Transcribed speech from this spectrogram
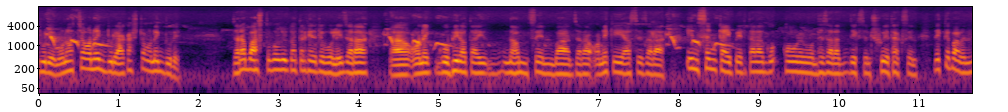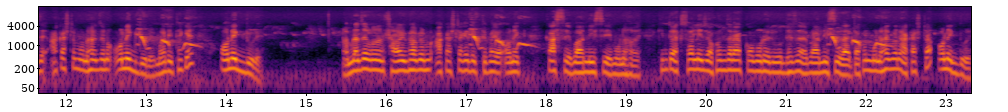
দূরে, মনে হচ্ছে অনেক দূরে, আকাশটা অনেক দূরে। যারা বাস্তব অভিজ্ঞতার ক্ষেত্রে বলি, যারা অনেক গভীরতায় নামছেন বা যারা অনেকেই আছে যারা ইনসেন্ট টাইপের তারা কবরের মধ্যে যারা দেখছেন, শুয়ে থাকছেন, দেখতে পাবেন যে আকাশটা মনে হয় যেন অনেক দূরে, মাটি থেকে অনেক দূরে। আমরা যেমন স্বাভাবিকভাবে আকাশটাকে দেখতে পাই অনেক কাছে বা নিচে মনে হয়। কিন্তু অ্যাকচুয়ালি যখন যারা কবরের মধ্যে যায় বা নিচে যায়, তখন মনে হয় যেন আকাশটা অনেক দূরে।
